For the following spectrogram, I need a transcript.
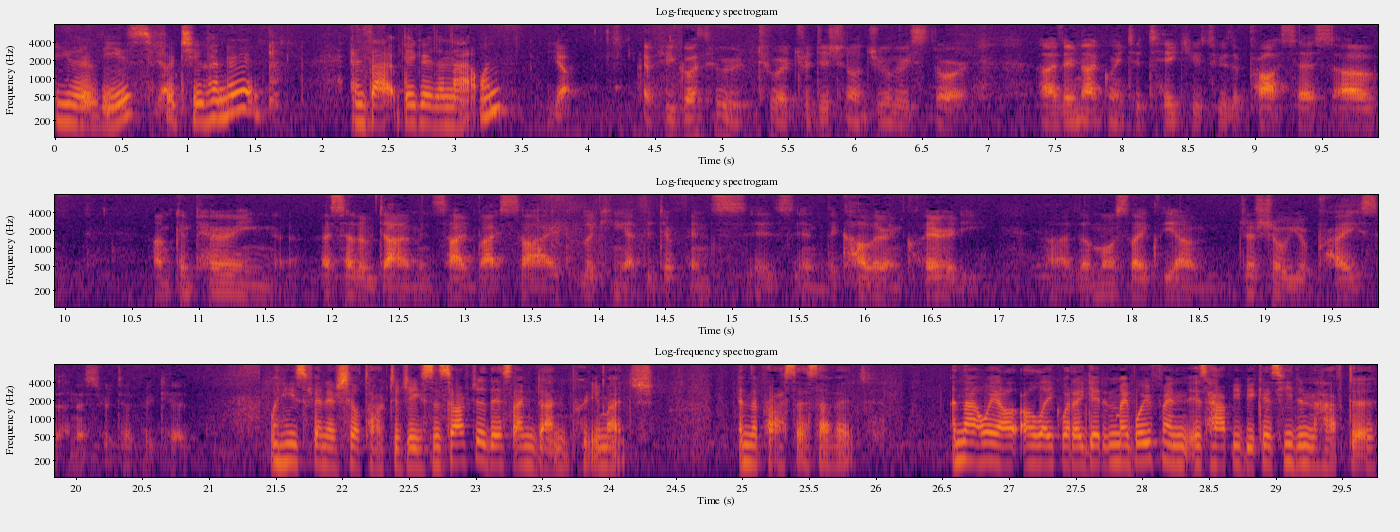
Either of these for 200? Is that bigger than that one? yeah. If you go through to a traditional jewelry store, uh, they're not going to take you through the process of um, comparing a set of diamonds side by side, looking at the differences in the color and clarity. Uh, they'll most likely um, just show you a price and a certificate. When he's finished, he'll talk to Jason. So after this, I'm done pretty much in the process of it. And that way, I'll, I'll like what I get. And my boyfriend is happy because he didn't have to,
